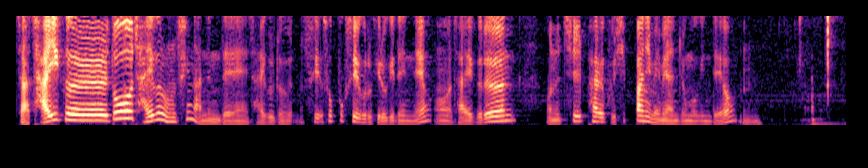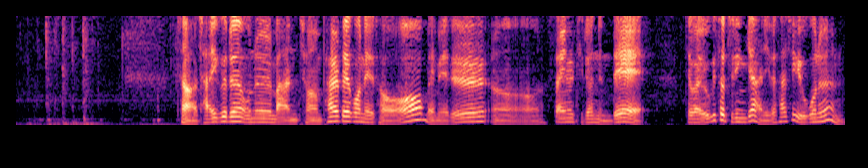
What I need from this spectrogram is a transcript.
자, 자이글도 자이글 오늘 수익 났는데 자이글도 수익- 소폭 수익으로 기록이 돼 있네요. 어, 자이글은 오늘 7, 8, 9, 10반이 매매한 종목인데요. 음. 자, 자이글은 오늘 11,800원에서 매매를 어, 사인을 드렸는데 제가 여기서 드린 게 아니라 사실 요거는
